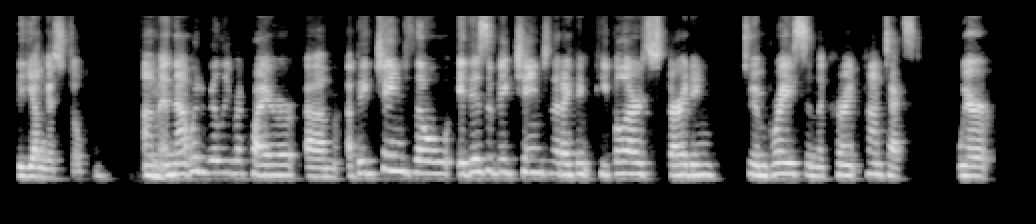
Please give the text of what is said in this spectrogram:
the youngest children um, and that would really require um, a big change though it is a big change that i think people are starting to embrace in the current context where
